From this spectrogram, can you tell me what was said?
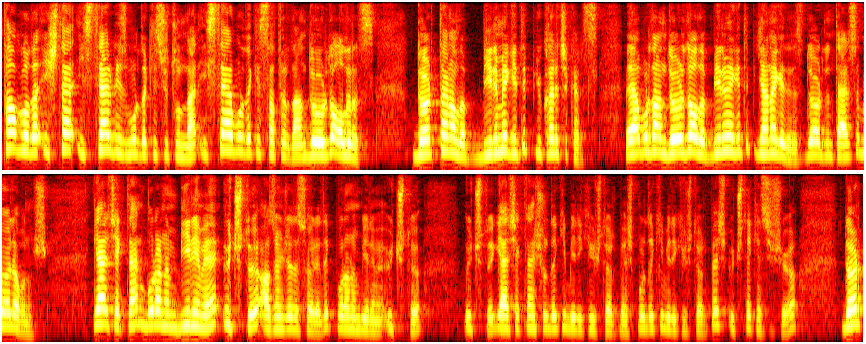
Tabloda işte ister biz buradaki sütundan, ister buradaki satırdan dördü alırız. Dörtten alıp birime gidip yukarı çıkarız. Veya buradan dördü alıp birime gidip yana geliriz. Dördün tersi böyle bulunur. Gerçekten buranın birimi 3'tü. Az önce de söyledik. Buranın birimi 3'tü. 3'tü. Gerçekten şuradaki 1, 2, 3, 4, 5. Buradaki 1, 2, 3, 4, 5. 3'te kesişiyor. 4,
